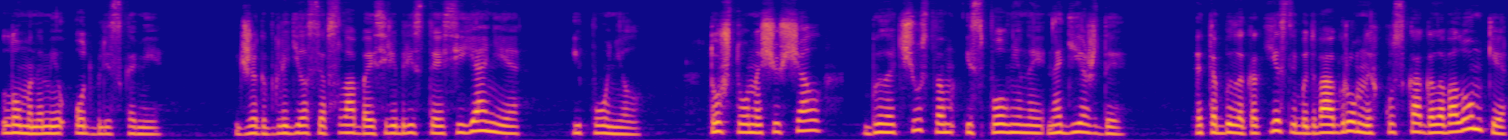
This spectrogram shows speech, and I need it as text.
ломанными отблесками. Джек вгляделся в слабое серебристое сияние и понял. То, что он ощущал, было чувством исполненной надежды. Это было как если бы два огромных куска головоломки,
